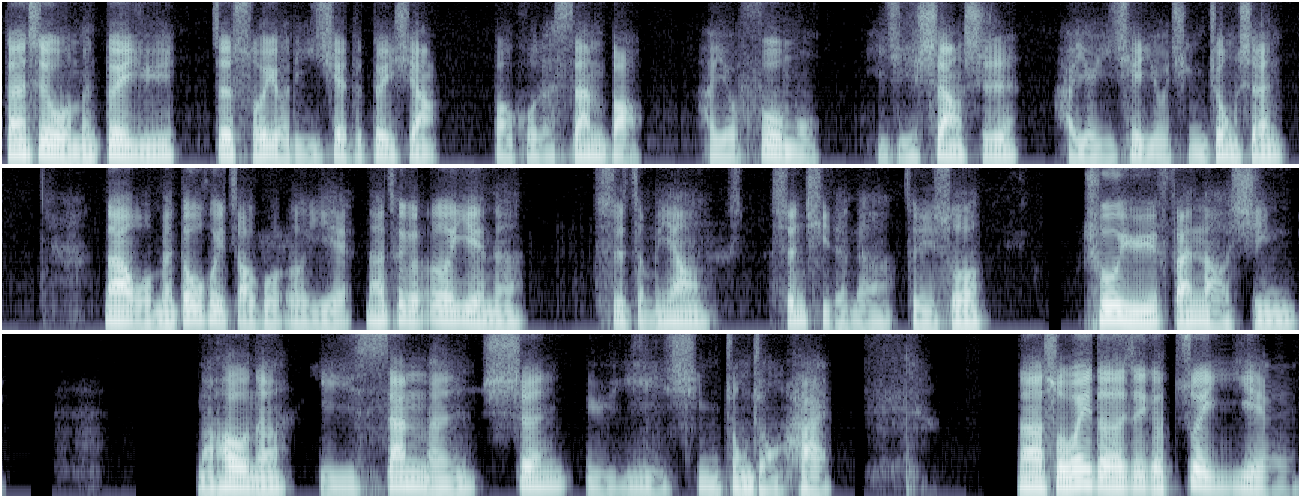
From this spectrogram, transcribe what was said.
但是我们对于这所有的一切的对象，包括了三宝，还有父母，以及上师，还有一切有情众生，那我们都会造过恶业。那这个恶业呢，是怎么样升起的呢？这里说，出于烦恼心，然后呢，以三门身与意行种种害。那所谓的这个罪业，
